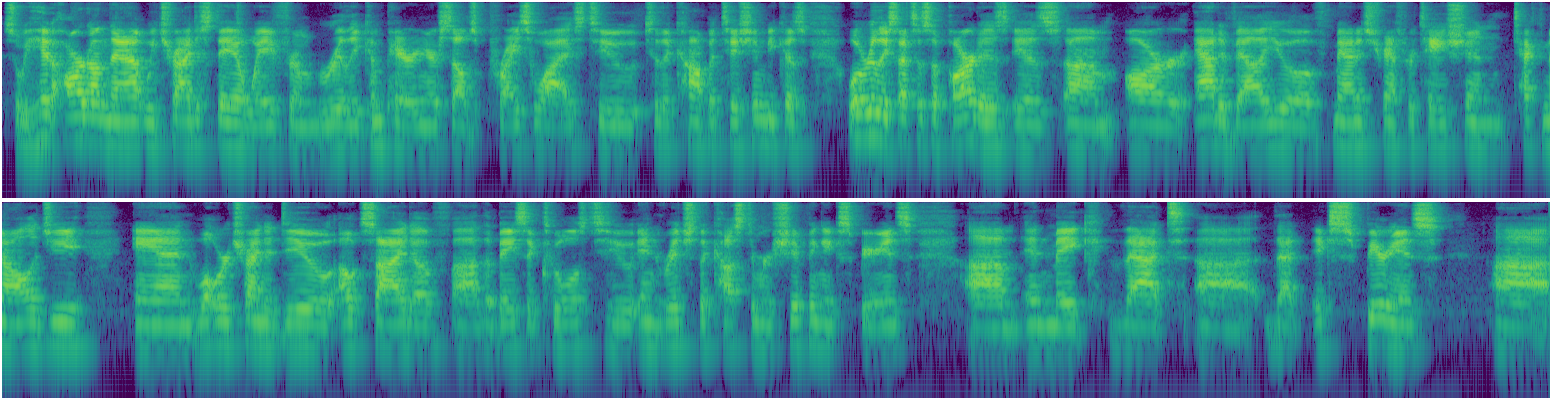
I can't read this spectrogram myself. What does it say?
So we hit hard on that. We try to stay away from really comparing ourselves price wise to to the competition because what really sets us apart is is um, our added value of managed transportation technology and what we're trying to do outside of uh, the basic tools to enrich the customer shipping experience um, and make that uh, that experience uh,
